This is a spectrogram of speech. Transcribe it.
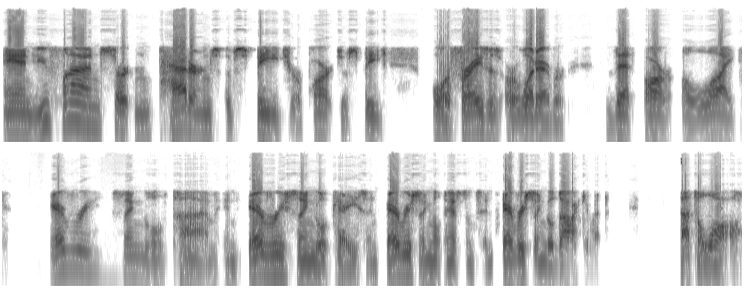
and you find certain patterns of speech or parts of speech or phrases or whatever that are alike every single time in every single case in every single instance in every single document. That's a law.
